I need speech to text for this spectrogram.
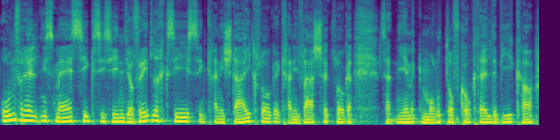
unverhältnismäßig, sie sind ja friedlich gewesen, es sind keine Steine geflogen, keine Flaschen geflogen, es hat niemand einen Molotow-Cocktail dabei gehabt.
